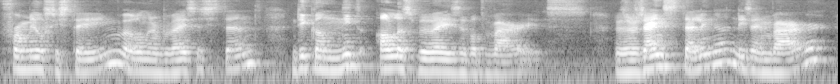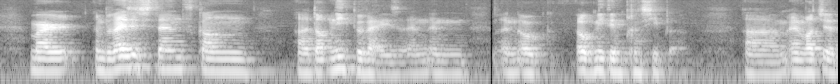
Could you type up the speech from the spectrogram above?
formeel systeem, waaronder een bewijsassistent, die kan niet alles bewijzen wat waar is. Dus er zijn stellingen die zijn waar, maar een bewijsassistent kan uh, dat niet bewijzen. En, en, en ook, ook niet in principe. Um, en wat je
